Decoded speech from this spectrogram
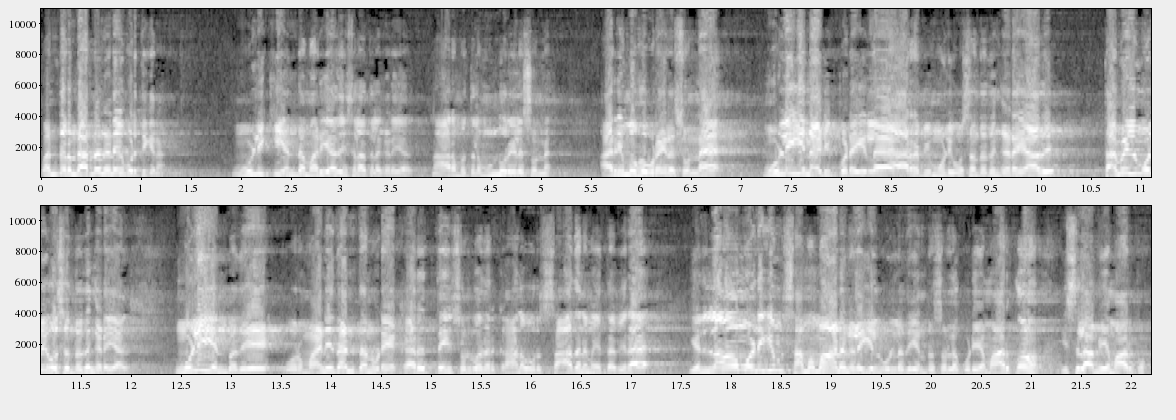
வந்திருந்தாருன்னு நினைவுபடுத்திக்கிறேன். மொழிக்கு எந்த மரியாதையும் இஸ்லாத்தில் கிடையாது. நான் ஆரம்பத்தில் முன்னுரையில் சொன்னேன். அறிமுக உரையில் சொன்னேன். மொழியின் அடிப்படையில் அரபி மொழி உசந்ததும் கிடையாது தமிழ் மொழி உசந்ததும் கிடையாது. மொழி என்பது ஒரு மனிதன் தன்னுடைய கருத்தை சொல்வதற்கான ஒரு சாதனமே தவிர எல்லா மொழியும் சமமான நிலையில் உள்ளது என்று சொல்லக்கூடிய மார்க்கம் இஸ்லாமிய மார்க்கம்.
